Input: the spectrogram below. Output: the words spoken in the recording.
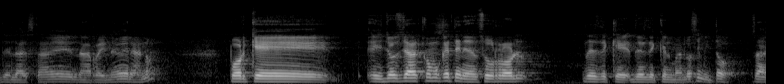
de la, esta de la reina de verano, porque ellos ya como que tenían su rol desde que, desde que el man los imitó, o sea,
